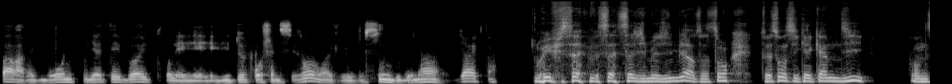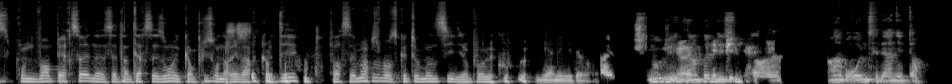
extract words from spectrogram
part avec Brown, Pouyaté, Boy pour les, les, deux prochaines saisons, moi, je, je signe des demain direct. Hein. Oui, ça, ça, ça j'imagine bien. De toute façon, de toute façon si quelqu'un me dit qu'on ne vend personne cette intersaison et qu'en plus on arrive à recruter, forcément, je pense que tout le monde signe hein, pour le coup. Bien évidemment. Chez nous, j'ai été un peu déçu par, par un Brown ces derniers temps.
